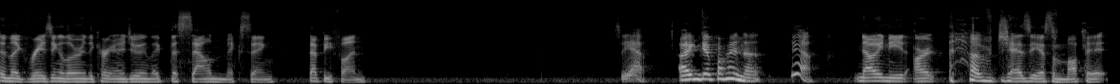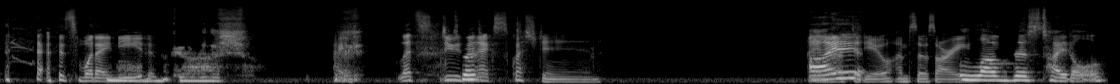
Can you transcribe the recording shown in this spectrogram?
And like raising and lowering the curtain and doing like the sound mixing. That'd be fun. So yeah. I can get behind that. Yeah. Now I need art of Jazzy as a Muppet. it's what I oh need. Oh my gosh. Alright, let's do So- the next question. I I- interrupted you. I'm so sorry. Love this title.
